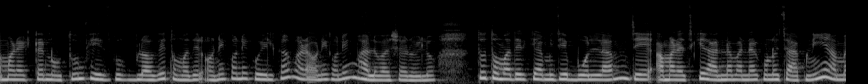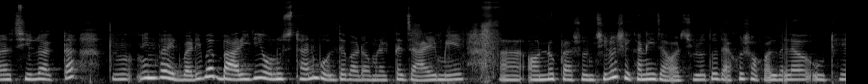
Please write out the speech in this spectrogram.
আমার একটা নতুন ফেসবুক ব্লগে তোমাদের অনেক অনেক ওয়েলকাম আর অনেক অনেক ভালোবাসা রইল। তো তোমাদেরকে আমি যে বললাম যে আমার আজকে রান্না বান্নার কোনো চাপ নেই, আমার ছিল একটা ইনভাইট বাড়ি বা বাড়িরই অনুষ্ঠান বলতে পারো। আমার একটা জায়ের মেয়ের অন্নপ্রাশন ছিল, সেখানেই যাওয়ার ছিল। তো দেখো সকালবেলা উঠে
